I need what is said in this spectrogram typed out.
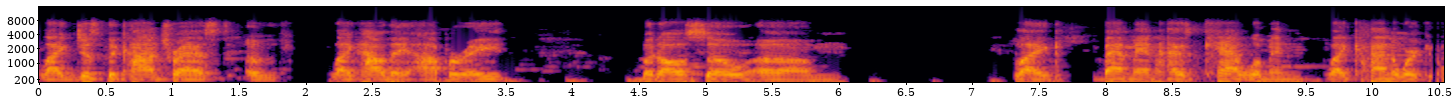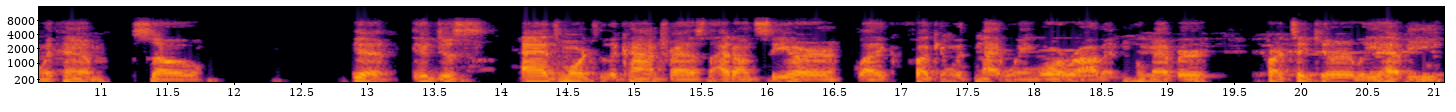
Like just the contrast of like how they operate, but also um like Batman has Catwoman like kind of working with him. So yeah, it just adds more to the contrast. I don't see her like fucking with Nightwing or Robin, whomever particularly heavy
